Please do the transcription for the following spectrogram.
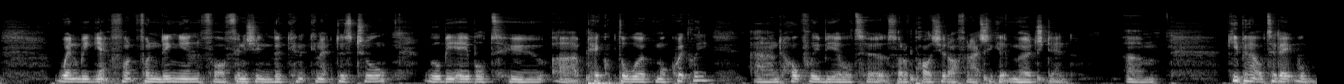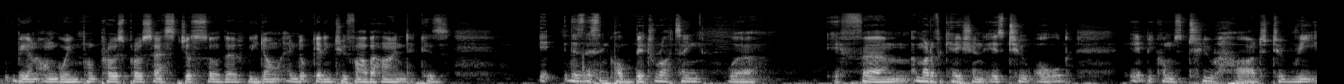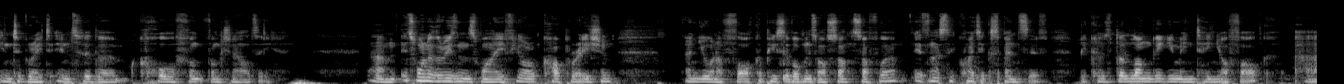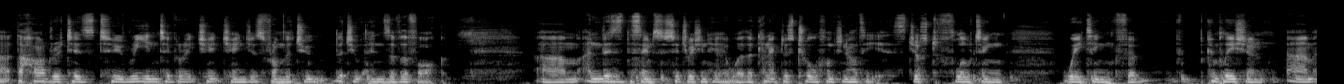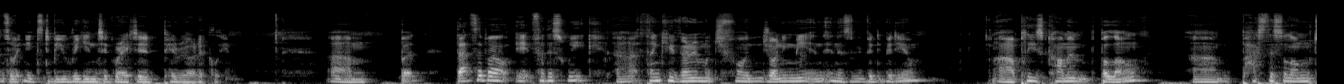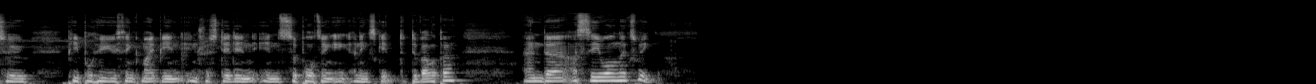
when we get funding in for finishing the connectors tool, we'll be able to uh, pick up the work more quickly and hopefully be able to sort of polish it off and actually get it merged in. Um, keeping that up to date will be an ongoing process just so that we don't end up getting too far behind because there's this thing called bit rotting where if um, a modification is too old, it becomes too hard to reintegrate into the core fun- functionality. Um, it's one of the reasons why if you're a corporation and you want to fork a piece of open source software, it's actually quite expensive because the longer you maintain your fork, uh, the harder it is to reintegrate ch- changes from the two the two ends of the fork. Um, and this is the same situation here, where the connectors tool functionality is just floating, waiting for completion, um, and so it needs to be reintegrated periodically. Um, but that's about it for this week. Uh, thank you very much for joining me in, in this video. Uh, please comment below. Um, pass this along to people who you think might be interested in, in supporting an Inkscape developer. And uh, I'll see you all next week.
